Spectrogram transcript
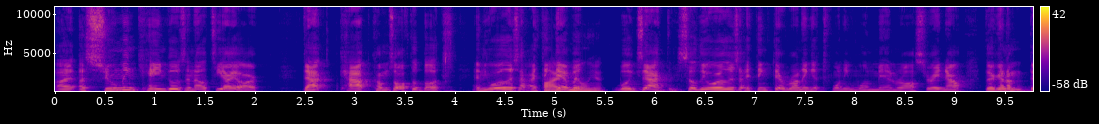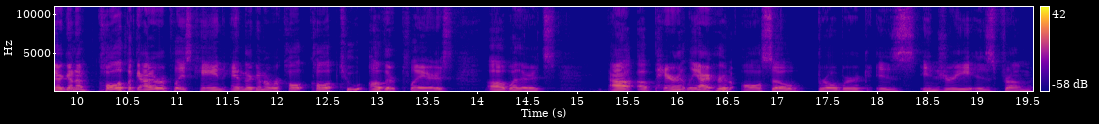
uh, assuming Kane goes in LTIR that cap comes off the books, and the Oilers, I think Five they have million. A, well, exactly. So the Oilers, I think they're running a 21 man roster right now. They're gonna they're gonna call up a guy to replace Kane, and they're gonna recall, call up two other players. Uh, whether it's uh, apparently, I heard also Broberg is injury is from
